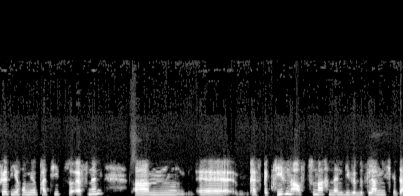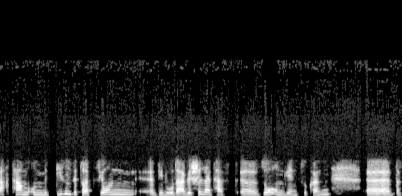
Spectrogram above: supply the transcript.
für die Homöopathie zu öffnen, ähm, äh, Perspektiven aufzumachen, an die wir bislang nicht gedacht haben, um mit diesen Situationen, äh, die du da geschildert hast, äh, so umgehen zu können, äh, das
